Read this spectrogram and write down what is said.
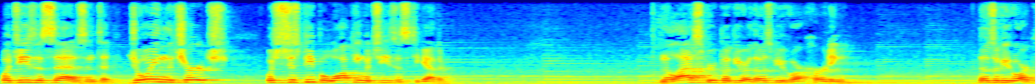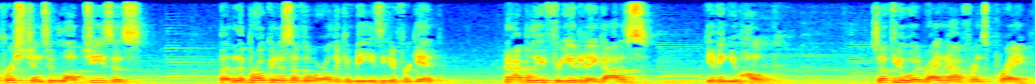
what Jesus says, and to join the church, which is just people walking with Jesus together. And the last group of you are those of you who are hurting, those of you who are Christians who love Jesus, but in the brokenness of the world, it can be easy to forget. And I believe for you today, God is giving you hope. So if you would, right now, friends, pray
